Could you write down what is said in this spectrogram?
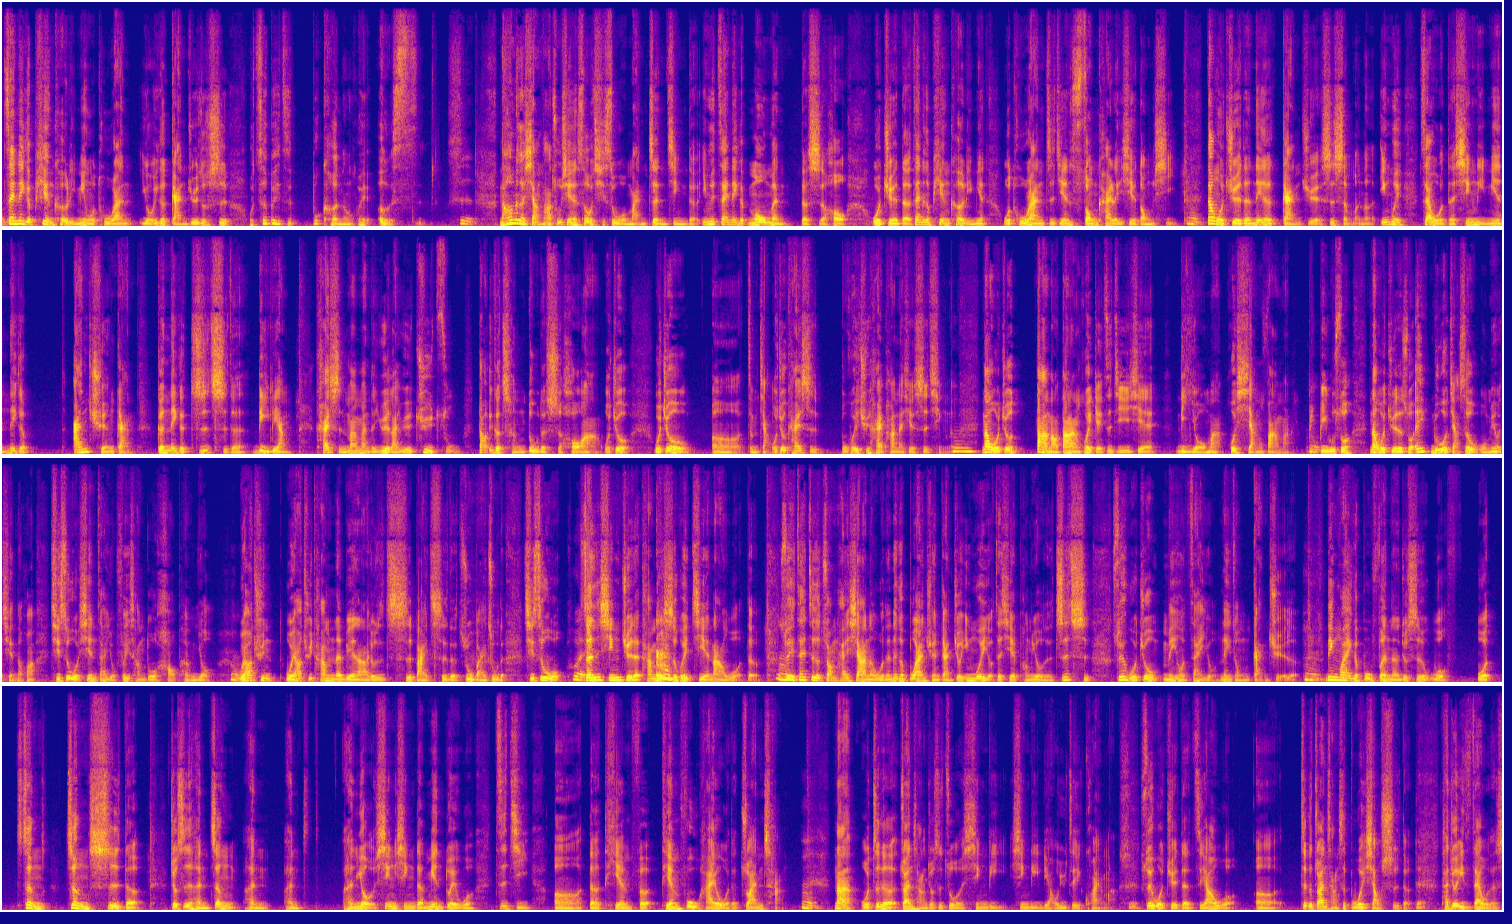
在那个片刻里面，我突然有一个感觉，就是我这辈子不可能会饿死。是，然后那个想法出现的时候，其实我蛮震惊的，因为在那个 moment 的时候，我觉得在那个片刻里面，我突然之间松开了一些东西。嗯，但我觉得那个感觉是什么呢？因为在我的心里面，那个安全感跟那个支持的力量开始慢慢的越来越具足，到一个程度的时候啊，我就我就呃怎么讲，我就开始。不会去害怕那些事情了。嗯，那我就大脑当然会给自己一些理由嘛，或想法嘛。比比如说，那我觉得说，哎，如果假设我没有钱的话，其实我现在有非常多好朋友。我要去，我要去他们那边啊，就是吃白吃的，住白住的。其实我真心觉得他们是会接纳我的，所以在这个状态下呢，我的那个不安全感就因为有这些朋友的支持，所以我就没有再有那种感觉了。嗯，另外一个部分呢，就是我我正正式的，就是很正很很很有信心的面对我自己。呃的天分天赋，还有我的专长，嗯，那我这个专长就是做心理心理疗愈这一块嘛，是，所以我觉得只要我呃这个专长是不会消失的，对，它就一直在我的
